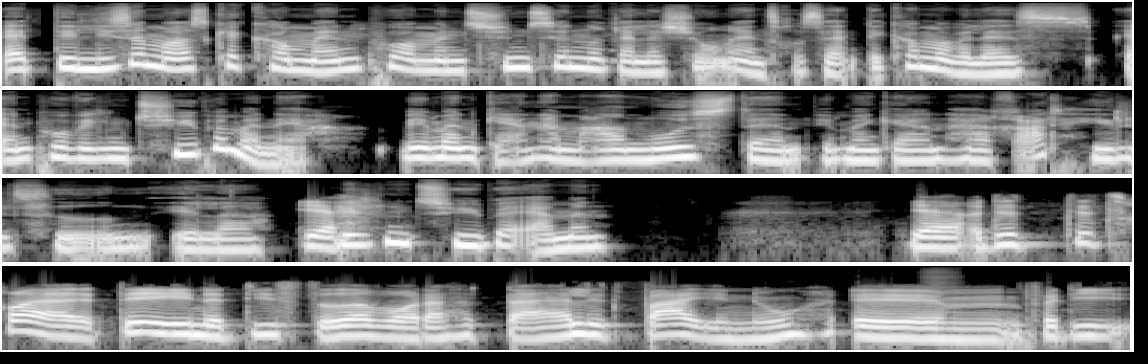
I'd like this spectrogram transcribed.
at det ligesom også kan komme an på, om man synes, at en relation er interessant. Det kommer vel også an på, hvilken type man er. Vil man gerne have meget modstand? Vil man gerne have ret hele tiden? Eller Ja. hvilken type er man? Ja, og det, det tror jeg, det er en af de steder, hvor der, der er lidt vej endnu. Øhm, fordi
